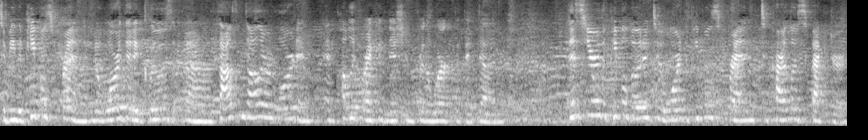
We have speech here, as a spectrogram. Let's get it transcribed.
to be the People's Friend, an award that includes a $1,000 award and, and public recognition for the work that they've done. This year, the people voted to award the People's Friend to Carlos Spector.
